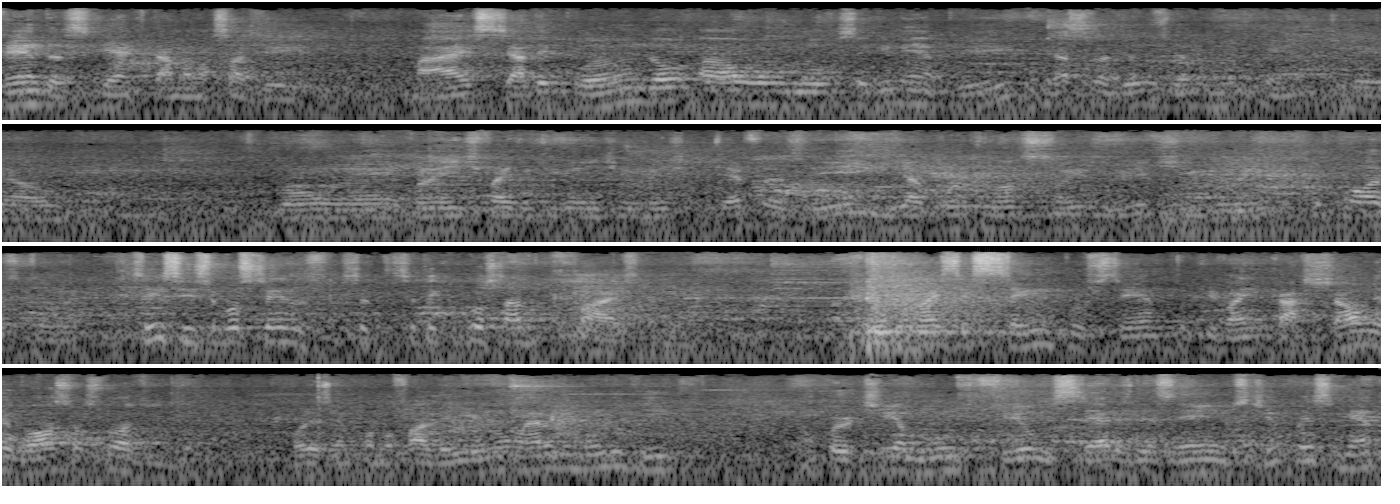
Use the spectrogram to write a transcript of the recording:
Vendas, quem é que está na nossa veia, mas se adequando ao novo segmento. E graças a Deus nos dando muito bem. Legal. Bom, né? Quando a gente faz aquilo que a gente realmente quer fazer e de acordo com nossos sonhos e objetivos, né? Propósito, né? Sim, sim, se você, você, você tem que gostar do que faz vezes não vai ser 100% que vai encaixar o negócio à sua vida. Por exemplo, como eu falei, eu não era do mundo geek. Não curtia muito filmes, séries, desenhos. Tinha conhecimento,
